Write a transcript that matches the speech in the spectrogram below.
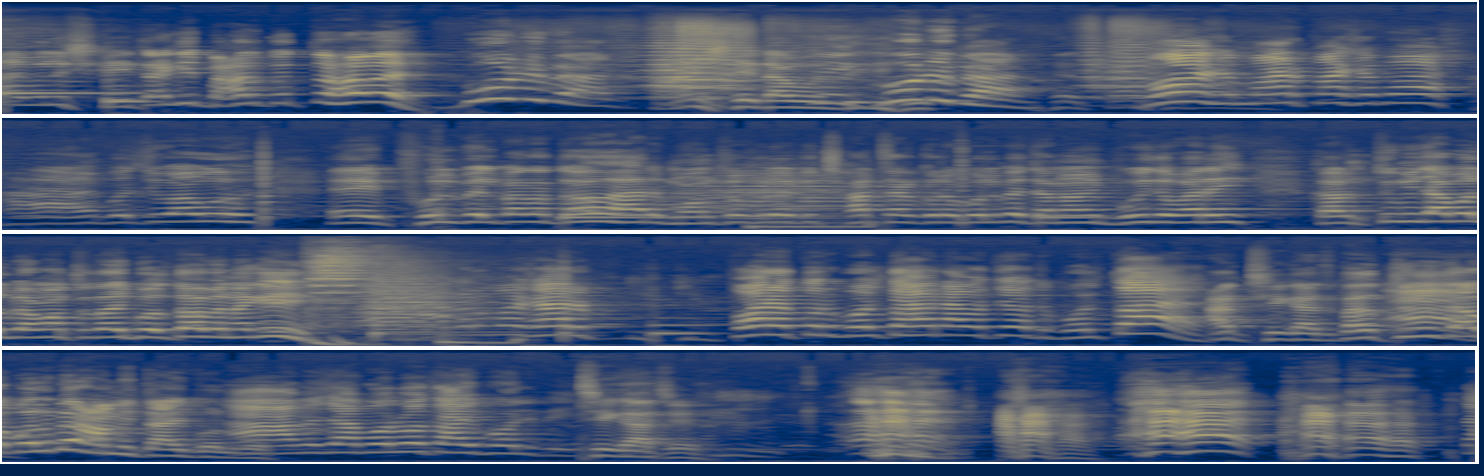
আমি বলি সেটা কি বার করতে হবে? গুড ম্যান আমি সেটা বলছি। গুড ম্যান বস মার পাশে বস। হ্যাঁ আমি বলছি বাবু এই ফুল বেলপাতা দাও আর মন্ত্রগুলো একটু ছাড় ছাড় করে বলবে যেন আমি বুঝতে পারি। কারণ তুমি যা বলবে আমার তো তাই বলতে হবে নাকি? পরে তোর বলতে হয় না বলতে হয়? আর ঠিক আছে তাহলে তুমি যা বলবে আমি তাই বলব। আমি যা বলব তাই বলবি। ঠিক আছে। হ্যাঁ, তা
